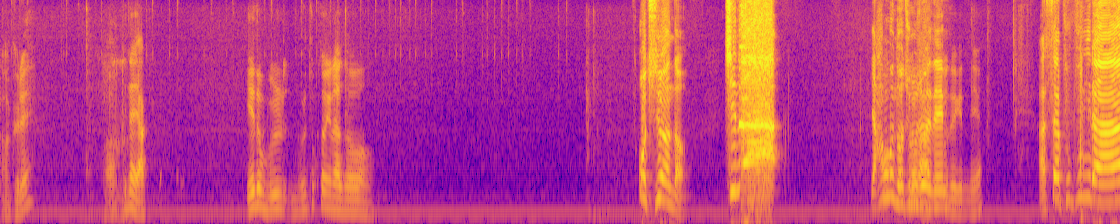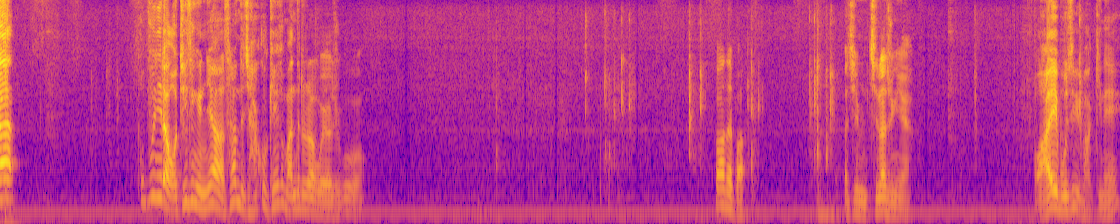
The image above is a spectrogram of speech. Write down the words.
아 그래? 어, 그냥 약 얘도 물 물속성이라서 어 지나간다. 지나! 야한 번더 죽어줘야 됨. 되겠네요. 아싸 포푼이라. 포푼이라 어떻게 생겼냐? 사람들이 자꾸 계속 만들으라고 해가지고. 소환해봐. 나 지금 진화 중이야. 어, 아예 모습이 바뀌네.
